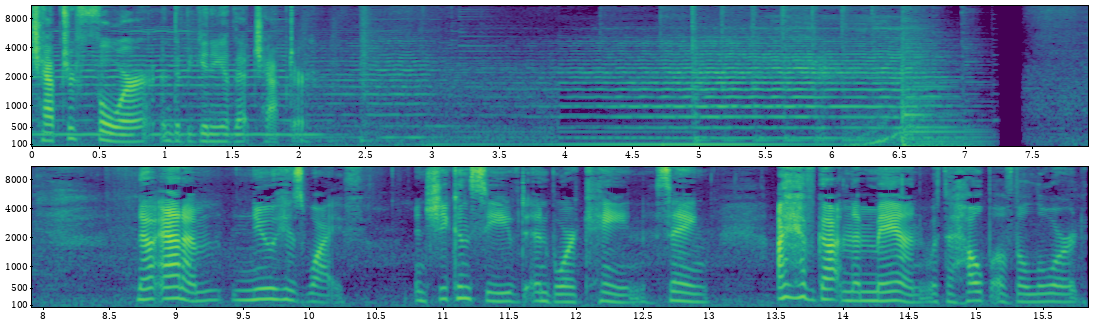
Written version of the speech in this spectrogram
chapter 4 and the beginning of that chapter. Now Adam knew his wife, and she conceived and bore Cain, saying, I have gotten a man with the help of the Lord.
